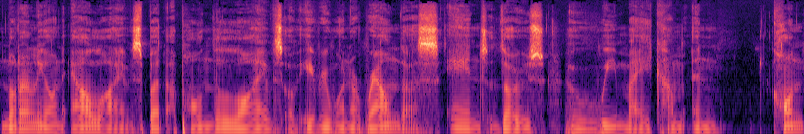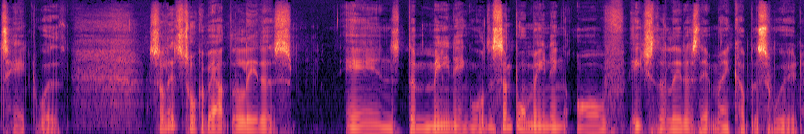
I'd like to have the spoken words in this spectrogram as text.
not only on our lives but upon the lives of everyone around us and those who we may come in contact with. So let's talk about the letters and the meaning, well, the simple meaning of each of the letters that make up this word.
